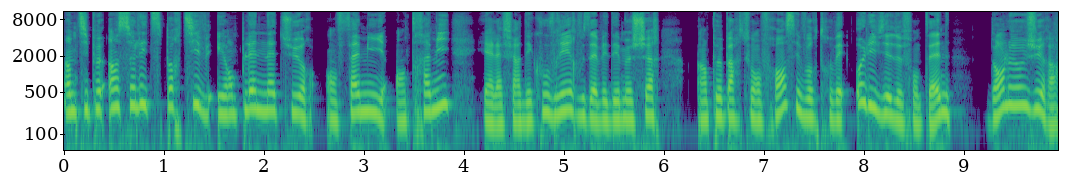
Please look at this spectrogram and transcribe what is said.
un petit peu insolite, sportive et en nature, en famille, entre amis, et à la faire découvrir. Vous avez des mushers un peu partout en France et vous retrouvez Olivier de Fontaine dans le Haut-Jura.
